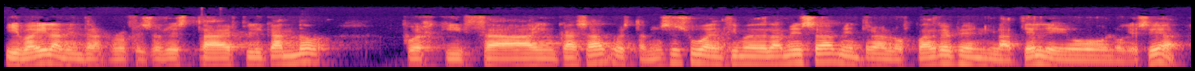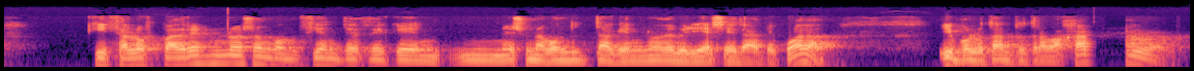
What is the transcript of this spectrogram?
y baila mientras el profesor está explicando, pues quizá en casa pues también se suba encima de la mesa mientras los padres ven la tele o lo que sea. Quizá los padres no son conscientes de que es una conducta que no debería ser adecuada y por lo tanto trabajarlo.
